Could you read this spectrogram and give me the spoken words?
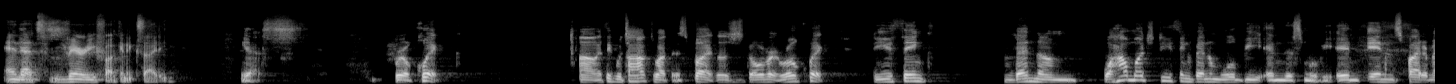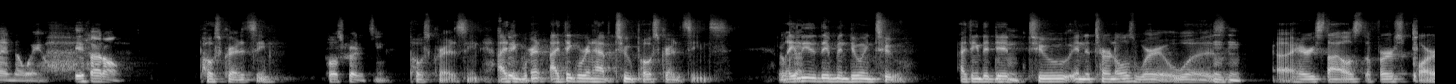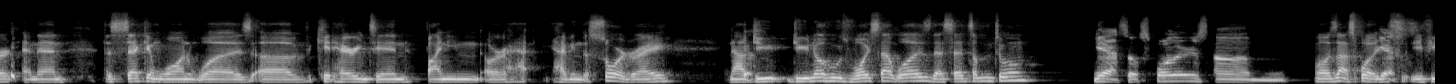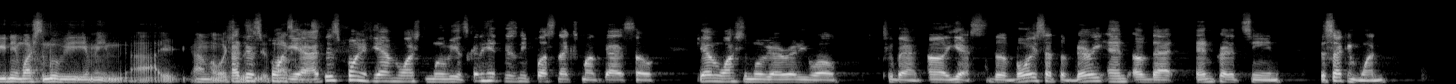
And that's very fucking exciting. Yes. Real quick. Uh, I think we talked about this, but let's just go over it real quick. Do you think Venom? Well, how much do you think Venom will be in this movie in in Spider Man No Way Home, if at all? Post credit scene. Post credit scene. Post credit scene. I think we're I think we're gonna have two post credit scenes. Okay. Lately, they've been doing two. I think they did Mm-hmm. two in Eternals, where it was Mhm. uh, Harry Styles the first part, and then the second one was of Kit Harington finding or ha- having the sword. Right now, Yes. do you do you know whose voice that was that said something to him? Yeah. So spoilers. Um, Well, it's not spoilers. Yes. If you didn't watch the movie, I mean, uh, I don't know what at this point, yeah. At this point, if you haven't watched the movie, it's gonna hit Disney Plus next month, guys. So if you haven't watched the movie already, well, too bad. Uh, yes, the voice at the very end of that end credit scene, the second one,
